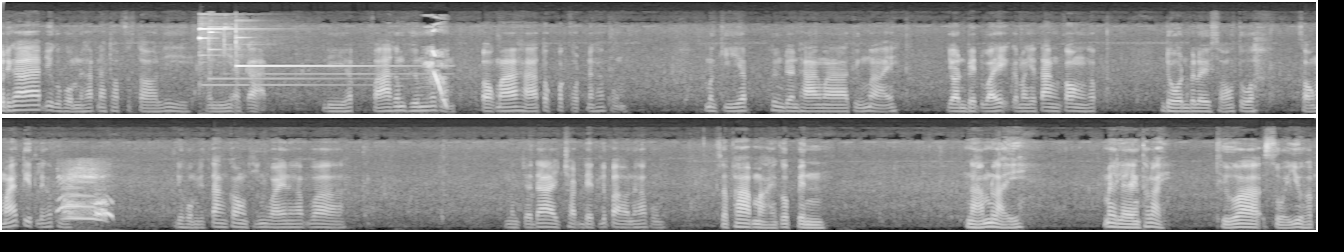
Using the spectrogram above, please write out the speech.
วัสดีครับ อยู่กับผมนะครับนาท็อปสตอรี่วันนี้อากาศดีครับฟ้าครึ้มๆครับผมออกมาหาตกปรากฏนะครับผม เมื่อกี้ครับเพิ่งเดินทางมาถึงหมายย่อนเบ็ดไว้กำลังจะตั้งกล้องครับ โดนไปเลยสองตัวสองไม้ติดเลยครับผมเดี๋ยวผมจะตั้งกล้องทิ้งไว้นะครับว่า มันจะได้ช็อตเด็ดหรือเปล่านะครับผมสภาพหมายก็เป็น น้ำไหล ไม่แรงเท่าไหร่ ถือว่าสวยอยู่ครับ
